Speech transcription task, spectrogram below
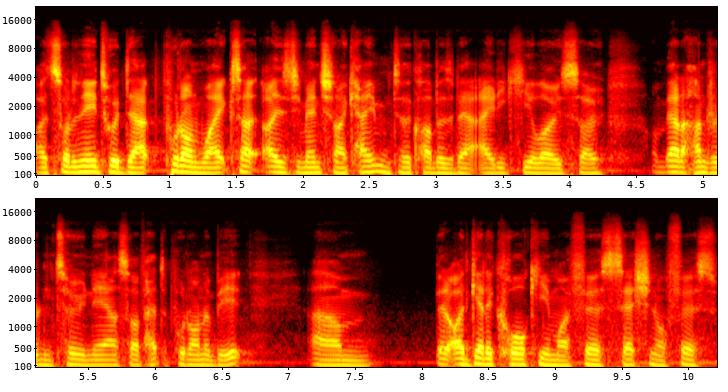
I sort of need to adapt, put on weight. Because as you mentioned, I came to the club as about 80 kilos, so I'm about 102 now. So I've had to put on a bit. Um, but I'd get a corky in my first session or first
